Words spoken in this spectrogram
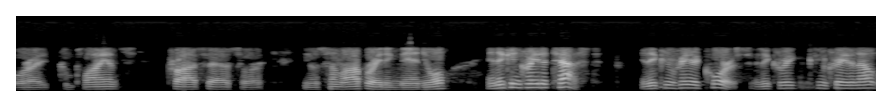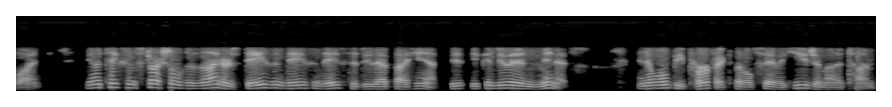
or a compliance process or you know some operating manual, and it can create a test, and it can create a course, and it can create an outline. You know, it takes instructional designers days and days and days to do that by hand. It, it can do it in minutes, and it won't be perfect, but it'll save a huge amount of time.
